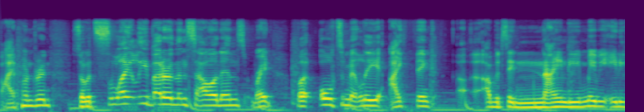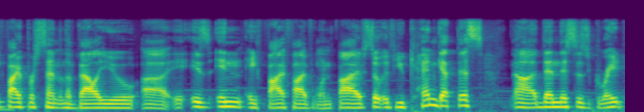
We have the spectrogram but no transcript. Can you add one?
500 so it's slightly better than Saladin's right? But ultimately I think uh, I would say 90 maybe 85 percent of the value uh is in a 5515 so if you can get this uh, then this is great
